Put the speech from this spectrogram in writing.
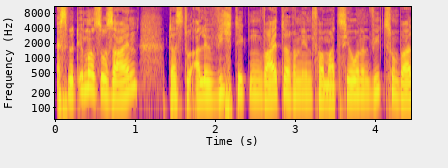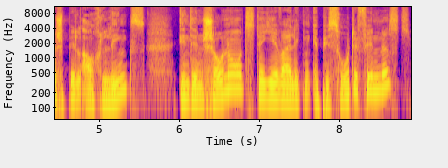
Es wird immer so sein, dass du alle wichtigen weiteren Informationen, wie zum Beispiel auch Links, in den Show Notes der jeweiligen Episode findest.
